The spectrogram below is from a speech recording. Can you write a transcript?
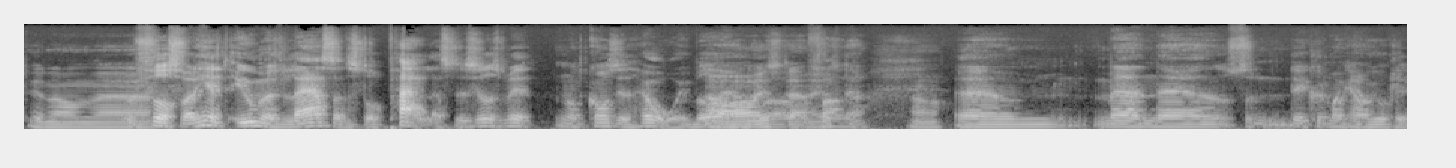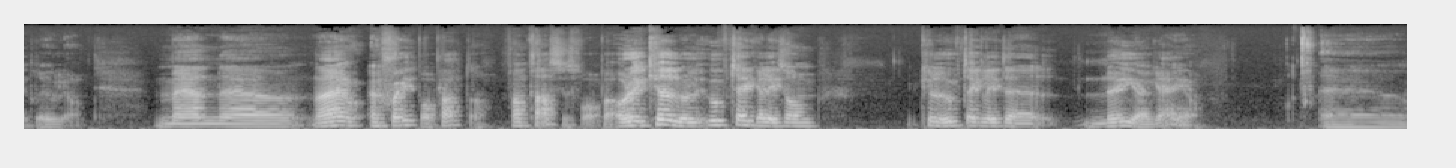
Det är någon... Eh, först var det helt omöjligt att läsa att det står Palace. Det ser ut som ett, något konstigt H i början. Ja, just det. Just det. Ja. Ehm, men eh, så det kunde man kanske ha gjort lite roligare. Men eh, nej, en skitbra platta. Fantastiskt bra platta. Och det är kul att upptäcka liksom, kul att upptäcka lite nya grejer. Eh,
